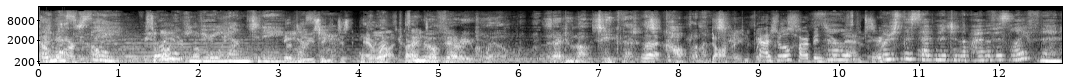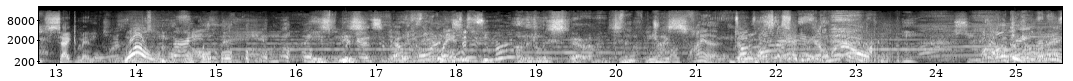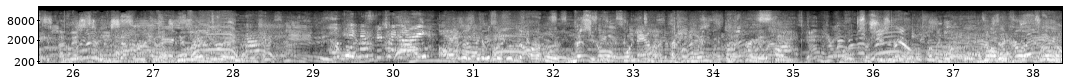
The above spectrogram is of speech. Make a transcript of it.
I must say, you're looking very young today, Doctor. Music just I know very well that I do not take that as a compliment. Casual harbinger banter. Where's the segment in the prime of his life then? Segment. Whoa! He's busy. Wait, is this Sumer? A little experiment. Don't post Okay. And this is the Sumeru connection. Okay, Master Tighnari! Oh, this girl, is going to be delivering a cake. so she's real. No, the girl is real.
